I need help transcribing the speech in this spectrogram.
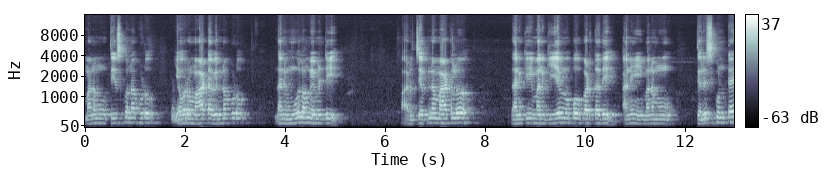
మనము తీసుకున్నప్పుడు ఎవరు మాట విన్నప్పుడు దాని మూలం ఏమిటి? వాడు చెప్పిన మాటలో దానికి మనకి ఏమి ఉపయోగపడుతుంది అని మనము తెలుసుకుంటే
